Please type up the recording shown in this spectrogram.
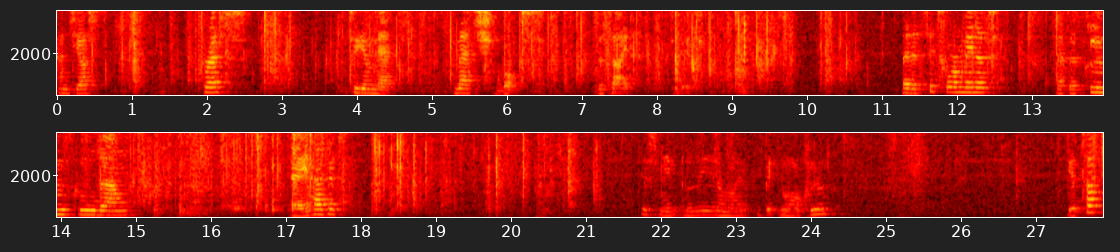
And just press to your match, match box, the side to it. Let it sit for a minute, let the glue cool down. There you have it. Just need a little more, bit more glue. Your top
